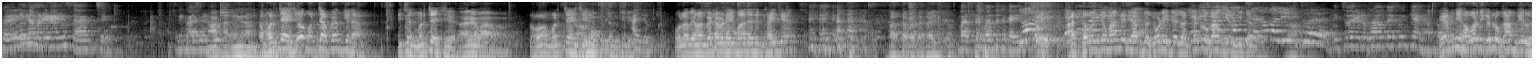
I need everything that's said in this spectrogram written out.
રીંગણા બટેટાનું શાક છે ને બાજરી આખા રીંગણા મરચાઈ છે હો, મરચાં આપણે નથી ગીણા કિચન મરચાઈ છે અરે વાહ વાહ તો મરચાઈ છે ઓલા બે અમે બેઠા બેઠા એ બાજે છે ને ખાય છે બાતા બાતા ખાય છે. બાતે બધા કઈ આ ધવલ જે માંગે ને આપજો જોડી દેજો કેટલું કામ કર્યું ભાવ? એમની હવરથી કેટલું કામ કર્યું.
